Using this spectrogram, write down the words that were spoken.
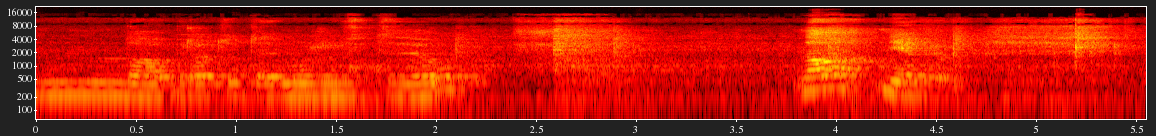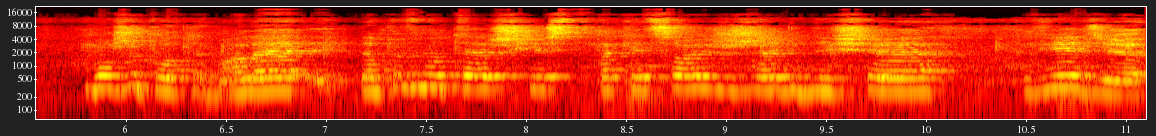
Mm, Dobra, tutaj może w tył. No, nie wiem. Może potem, ale na pewno też jest takie coś, że gdy się wjedzie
